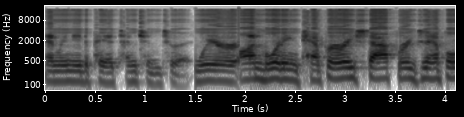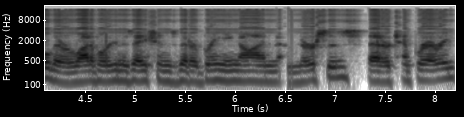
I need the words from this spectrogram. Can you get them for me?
and we need to pay attention to it. We're onboarding temporary staff, for example. There are a lot of organizations that are bringing on nurses that are temporary.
